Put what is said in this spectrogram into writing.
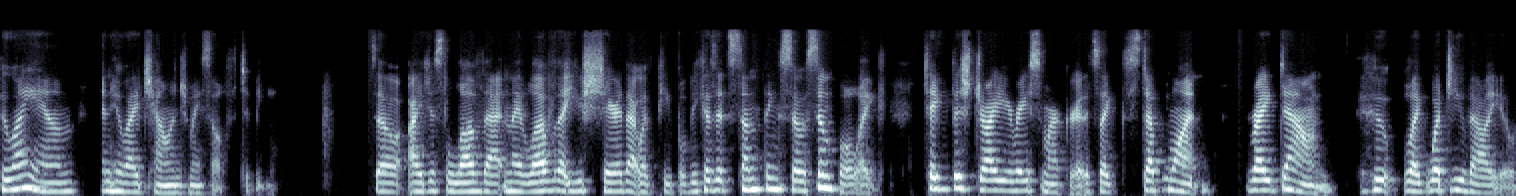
who I am, and who I challenge myself to be. So I just love that. And I love that you share that with people because it's something so simple. Like, take this dry erase marker. It's like step one, write down who, like, what do you value?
